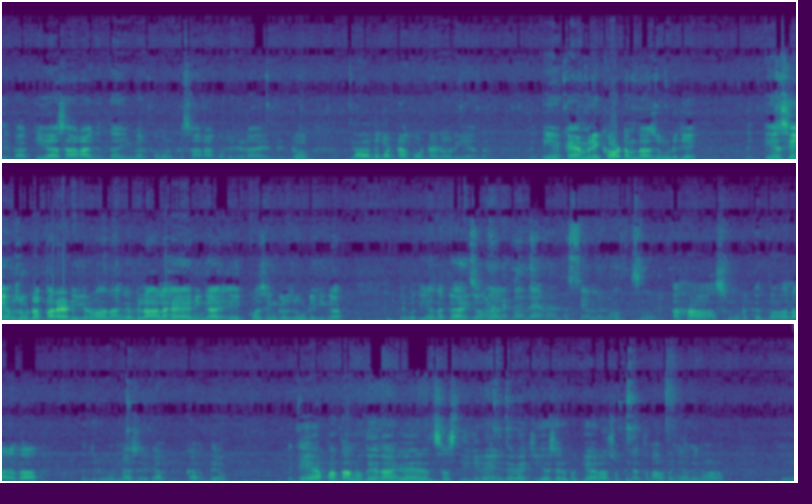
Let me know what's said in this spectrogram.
ਤੇ ਬਾਕੀ ਆ ਸਾਰਾ ਜਿੱਦਾਂ ਹੀ ਵਰਕ ਵਰਕ ਸਾਰਾ ਕੁਝ ਜਿਹੜਾ ਇਹ ਡਿਟੋ ਨਾਲ ਦੁਪੱਟਾ ਕੋਟਾ ਡੋਰੀ ਆ ਦਾ ਤੇ ਇਹ ਕੈਮਰਿਕ ਕਾਟਨ ਦਾ ਸੂਟ ਜੇ ਤੇ ਇਹ ਸੇਮ ਸੂਟ ਆਪਾਂ ਰੈਡੀ ਕਰਵਾ ਦਾਂਗੇ ਫਿਲਹਾਲ ਹੈ ਨਹੀਂਗਾ ਇਹ ਇੱਕੋ ਸਿੰਗਲ ਸੂਟ ਸੀਗਾ। ਤੇ ਵਧੀਆ ਲੱਗਾ ਹੈਗਾ ਸੋਹਣਾ ਨਾ ਦੱਸਿਓ ਮੈਨੂੰ ਸੂਟ। ਹਾਂ ਸੂਟ ਕਿੱਦਾਂ ਦਾ ਲੱਗਦਾ ਤੇ ਜਰੂਰ ਮੈਸੇਜ ਕਰ ਕਰ ਦਿਓ। ਤੇ ਇਹ ਆਪਾਂ ਤੁਹਾਨੂੰ ਦੇ ਦਾਂਗੇ ਸਸਤੀ ਜੀ ਰੇਂਜ ਦੇ ਵਿੱਚ ਹੀ ਹੈ ਸਿਰਫ 1175 ਰੁਪਈਆਂ ਦੇ ਨਾਲ। ਤੇ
